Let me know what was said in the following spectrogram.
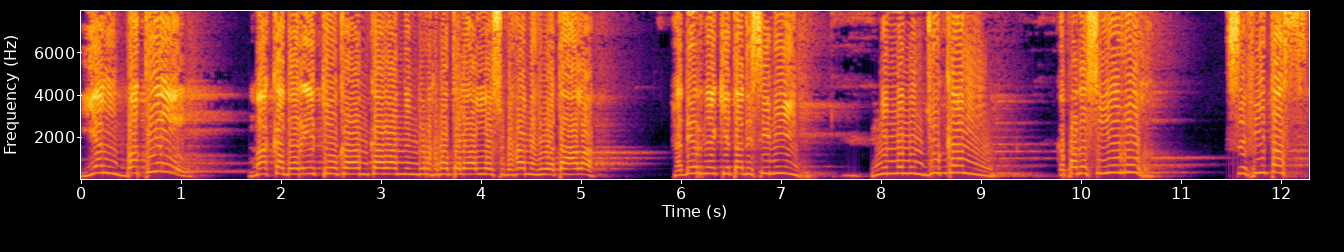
yang batil. Maka dari itu kawan-kawan yang dirahmati oleh Allah Subhanahu wa taala hadirnya kita di sini ingin menunjukkan kepada seluruh sivitas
